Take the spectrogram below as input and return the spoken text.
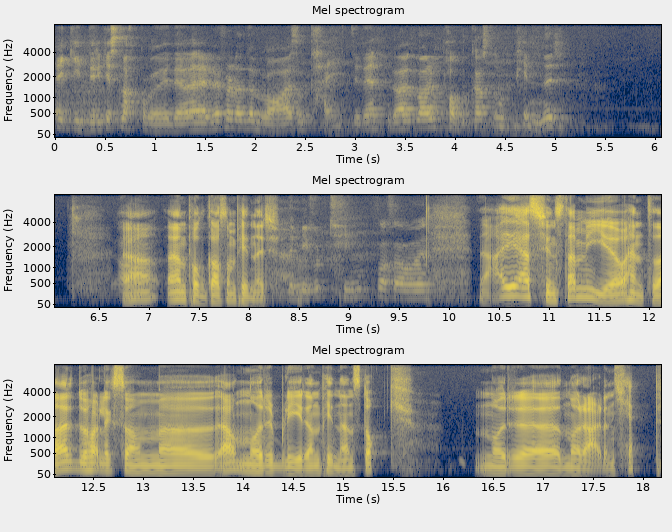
Jeg gidder ikke snakke om den ideen heller, for det, det var en sånn teit idé. Det var- det var en podkast om pinner. Ja, En podkast om pinner. Det blir for tynt. Nei, jeg syns det er mye å hente der. Du har liksom øh, Ja, når blir en pinne en stokk? Når, øh, når er det en kjepp?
